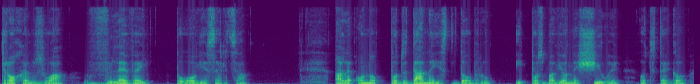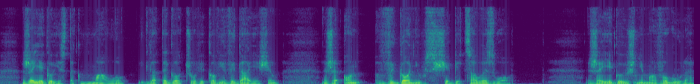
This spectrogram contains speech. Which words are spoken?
trochę zła w lewej połowie serca, ale ono poddane jest dobru i pozbawione siły od tego, że jego jest tak mało, i dlatego człowiekowi wydaje się, że on wygonił z siebie całe zło, że jego już nie ma w ogóle,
